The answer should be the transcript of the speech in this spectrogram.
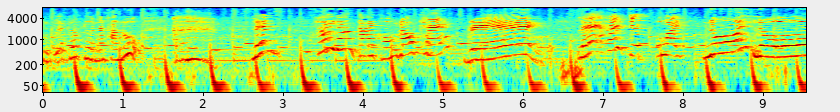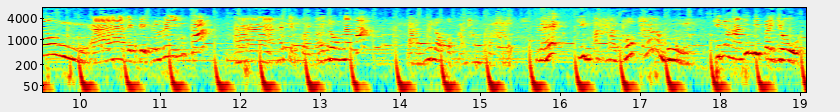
นุกและเพลิดเพลินนะคะลูกอ่าเล่นให้ร่างกายของเราแข็งแรง และให้เจ็บป่วยน้อยลง ประโยชน์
